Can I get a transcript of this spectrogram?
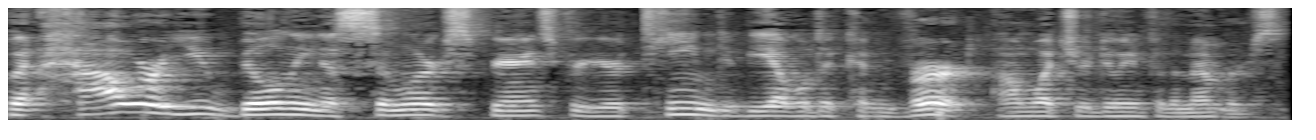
but how are you building a similar experience for your team to be able to convert on what you're doing for the members?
